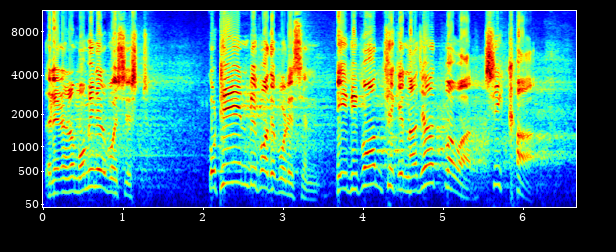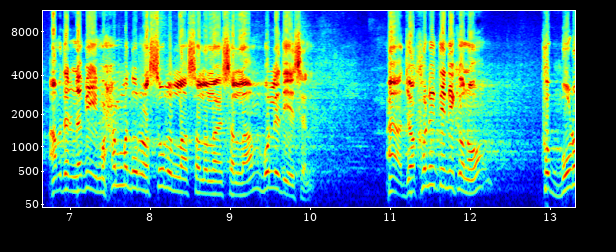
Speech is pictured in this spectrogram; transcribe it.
তাহলে এটা হলো মমিনের বৈশিষ্ট্য। কঠিন বিপদে পড়েছেন। এই বিপদ থেকে নাজাত পাওয়ার শিক্ষা আমাদের নবী মোহাম্মদুর রসুল্লাহ সাল্লা সাল্লাম বলে দিয়েছেন। হ্যাঁ যখনই তিনি কোনো খুব বড়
